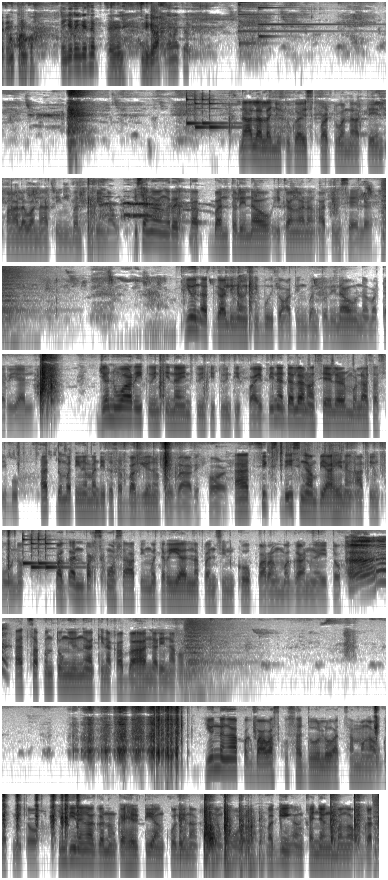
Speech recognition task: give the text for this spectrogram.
Tingnan ko. Thank you, thank you, sir. Eh, ikaw? Salamat, sir. Naalala nyo to guys, part 1 natin, pangalawa nating Bantolinaw. Isa nga ang red top Bantolinaw, ika nga ng ating seller. Yun at galing ang Cebu itong ating Bantolinaw na material. January 29, 2025, pinadala ng seller mula sa Cebu. At dumating naman dito sa Baguio ng February 4. At 6 days nga ang biyahe ng ating puno. Pag-unbox ko sa ating material, napansin ko parang magaan nga ito. At sa puntong yun nga, kinakabahan na rin ako. Yun na nga pagbawas ko sa dulo at sa mga ugat nito, hindi na nga ganun ka-healthy ang kulay ng kanyang puno, maging ang kanyang mga ugat.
